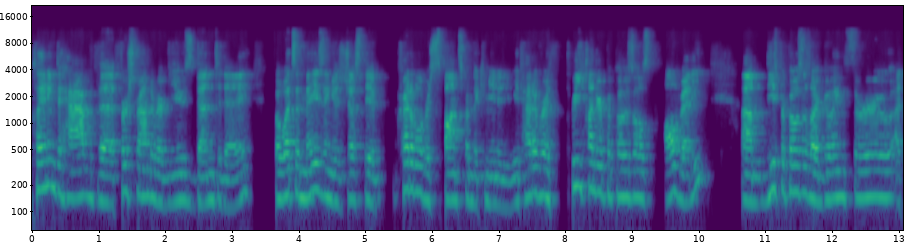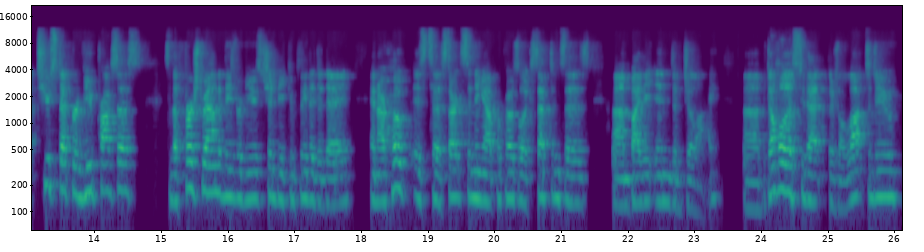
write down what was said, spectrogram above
planning to have the first round of reviews done today. But what's amazing is just the incredible response from the community. We've had over 300 proposals already. Um, these proposals are going through a two-step review process. So the first round of these reviews should be completed today. And our hope is to start sending out proposal acceptances um, by the end of July. Uh, but don't hold us to that. There's a lot to do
